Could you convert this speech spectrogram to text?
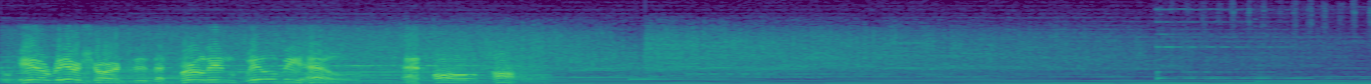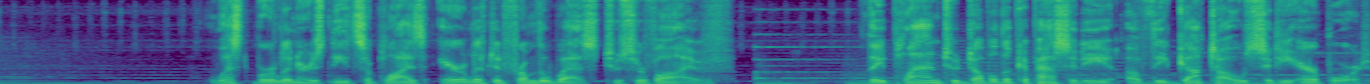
to hear reassurances that Berlin will be held at all costs. West Berliners need supplies airlifted from the west to survive. They plan to double the capacity of the Gatow city airport.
